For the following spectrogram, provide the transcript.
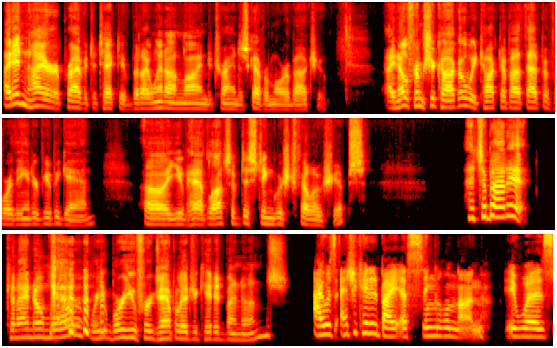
I didn't hire a private detective, but I went online to try and discover more about you. I know from Chicago, we talked about that before the interview began. Uh, you've had lots of distinguished fellowships. That's about it. Can I know more? were, you, were you, for example, educated by nuns? I was educated by a single nun. It was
